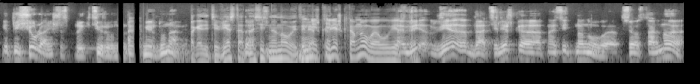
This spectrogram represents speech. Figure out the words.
это еще раньше спроектировано так, между нами. Погодите, Веста да. относительно новая тележка. Нет, тележка там новая у Веста. Ве, ве, да, тележка относительно новая. Все остальное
